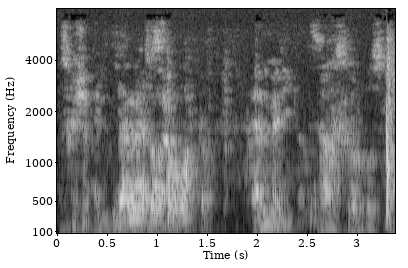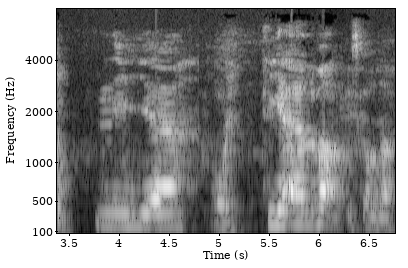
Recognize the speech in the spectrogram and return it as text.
Jag ska köpa en. Vem är det som slår bort då? Ännu mer liknande. Han slår på slå. 9, Oj. 10, 11 i skada.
